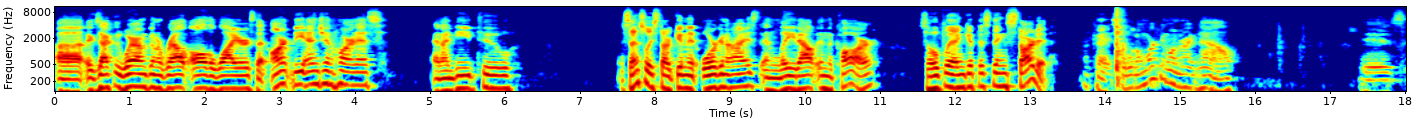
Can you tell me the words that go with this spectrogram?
uh, exactly where I'm going to route all the wires that aren't the engine harness. And I need to essentially start getting it organized and laid out in the car. So hopefully I can get this thing started. Okay, so what I'm working on right now is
